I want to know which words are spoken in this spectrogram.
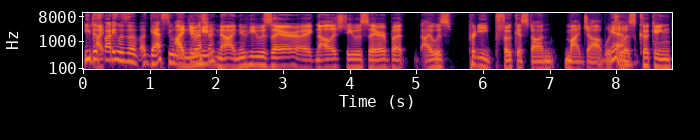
you just I- thought he was a, a guest who I liked your knew he restaurant. no, I knew he was there. I acknowledged he was there, but I was pretty focused on my job, which Yeah. was cooking,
